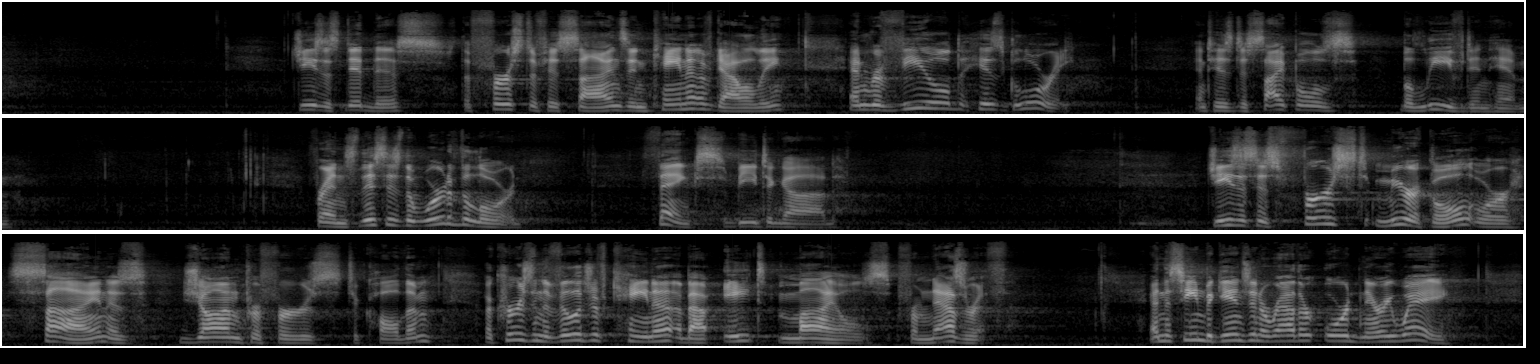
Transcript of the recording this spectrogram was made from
Jesus did this, the first of his signs in Cana of Galilee, and revealed his glory, and his disciples believed in him. Friends, this is the word of the Lord. Thanks be to God. Jesus' first miracle, or sign, as John prefers to call them, occurs in the village of Cana, about eight miles from Nazareth. And the scene begins in a rather ordinary way.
